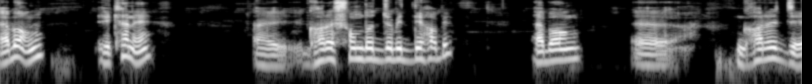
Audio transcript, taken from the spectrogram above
এবং এখানে ঘরের সৌন্দর্য বৃদ্ধি হবে এবং ঘরের যে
